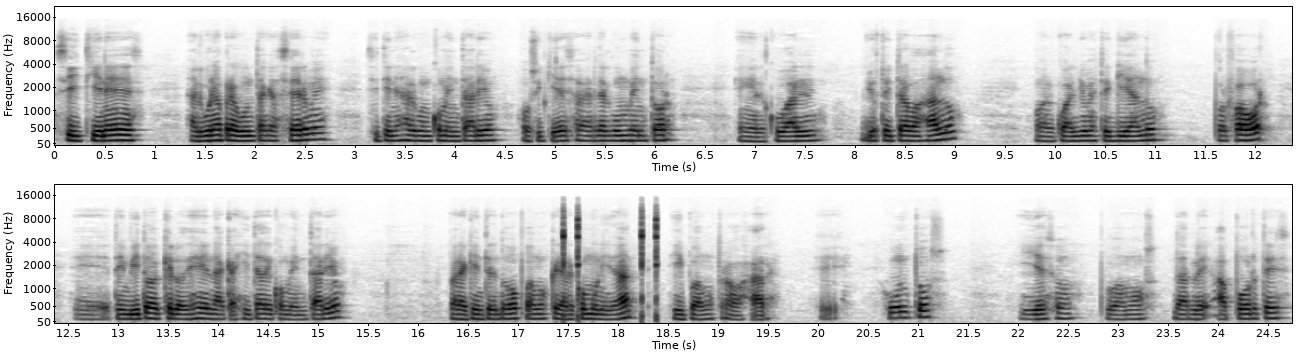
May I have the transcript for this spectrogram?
si tienes alguna pregunta que hacerme, si tienes algún comentario o si quieres saber de algún mentor en el cual yo estoy trabajando, con el cual yo me estoy guiando, por favor, eh, te invito a que lo dejes en la cajita de comentarios para que entre todos podamos crear comunidad y podamos trabajar eh, juntos y eso podamos darle aportes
